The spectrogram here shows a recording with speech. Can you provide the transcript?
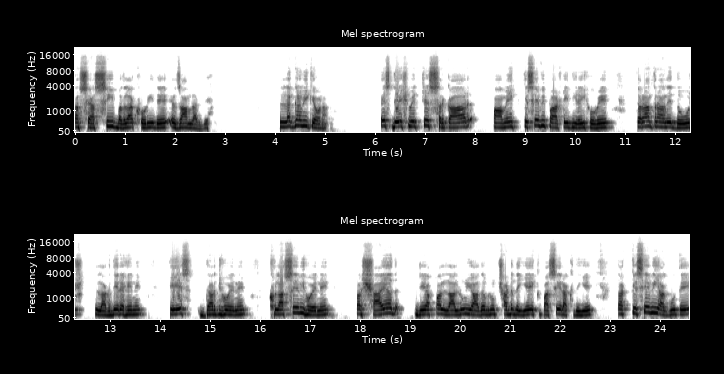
ਤਾਂ ਸਿਆਸੀ ਬਦਲਾਖੋਰੀ ਦੇ ਇਲਜ਼ਾਮ ਲੱਗਦੇ ਹਨ। ਲੱਗਣ ਵੀ ਕਿਉਂ ਨਾ? ਇਸ ਦੇਸ਼ ਵਿੱਚ ਸਰਕਾਰ ਭਾਵੇਂ ਕਿਸੇ ਵੀ ਪਾਰਟੀ ਦੀ ਰਹੀ ਹੋਵੇ ਤਰ੍ਹਾਂ ਤਰ੍ਹਾਂ ਦੇ ਦੋਸ਼ ਲੱਗਦੇ ਰਹੇ ਨੇ, ਕੇਸ ਦਰਜ ਹੋਏ ਨੇ, ਖੁਲਾਸੇ ਵੀ ਹੋਏ ਨੇ, ਪਰ ਸ਼ਾਇਦ ਜੇ ਆਪਾਂ ਲਾਲੂ ਯਾਦਵ ਨੂੰ ਛੱਡ ਦਈਏ, ਇੱਕ ਪਾਸੇ ਰੱਖ ਦਈਏ ਤਾਂ ਕਿਸੇ ਵੀ ਆਗੂ ਤੇ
